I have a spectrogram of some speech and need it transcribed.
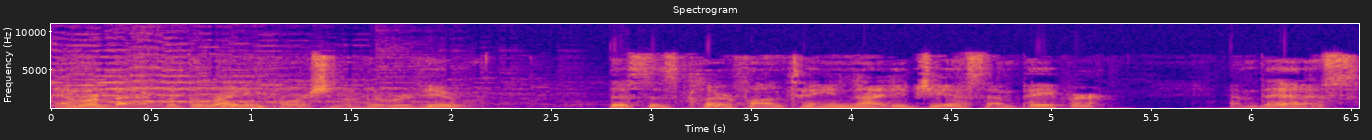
And we're back with the writing portion of the review. This is Clairefontaine 90 GSM paper, and this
